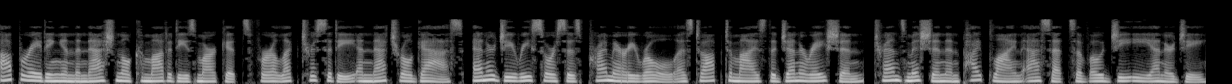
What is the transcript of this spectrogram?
Operating in the national commodities markets for electricity and natural gas, Energy Resources' primary role is to optimize the generation, transmission and pipeline assets of OGE Energy.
